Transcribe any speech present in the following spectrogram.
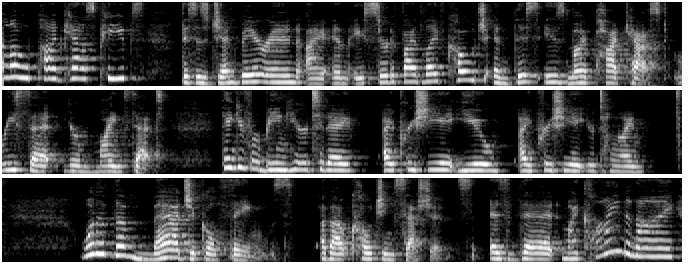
Hello, podcast peeps. This is Jenn Baron. I am a certified life coach, and this is my podcast, Reset Your Mindset. Thank you for being here today. I appreciate you. I appreciate your time. One of the magical things about coaching sessions is that my client and I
